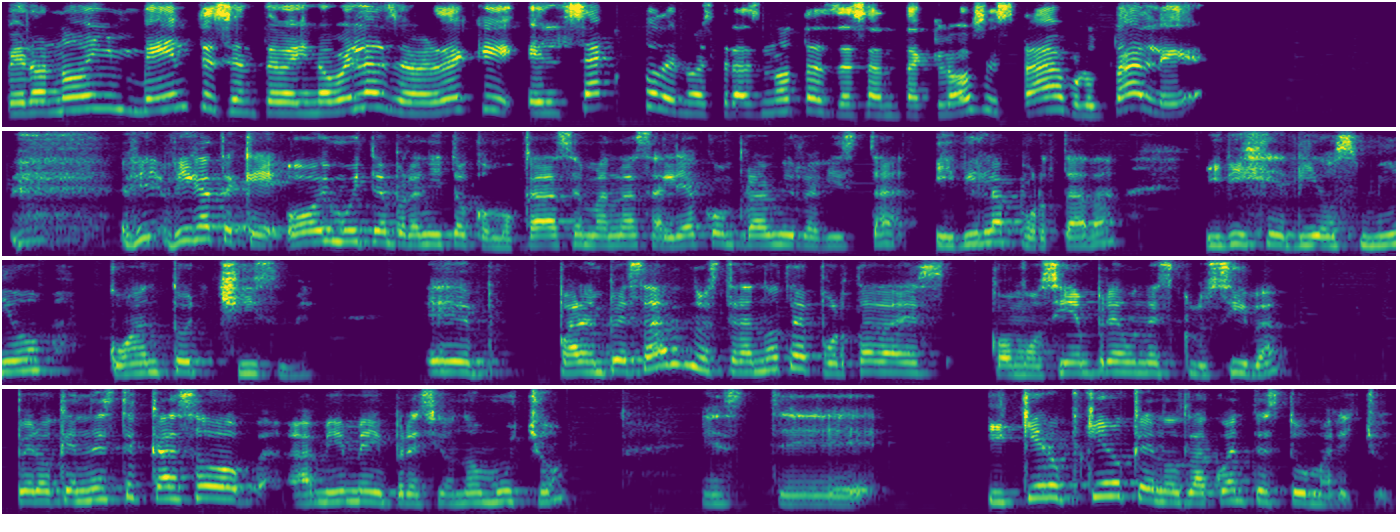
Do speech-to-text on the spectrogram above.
pero no inventes en TV y novelas, de verdad que el saco de nuestras notas de Santa Claus está brutal, ¿eh? Fíjate que hoy muy tempranito, como cada semana, salí a comprar mi revista y vi la portada y dije, Dios mío, cuánto chisme. Eh, para empezar, nuestra nota de portada es como siempre, una exclusiva, pero que en este caso a mí me impresionó mucho. Este, y quiero, quiero que nos la cuentes tú, Marichu.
